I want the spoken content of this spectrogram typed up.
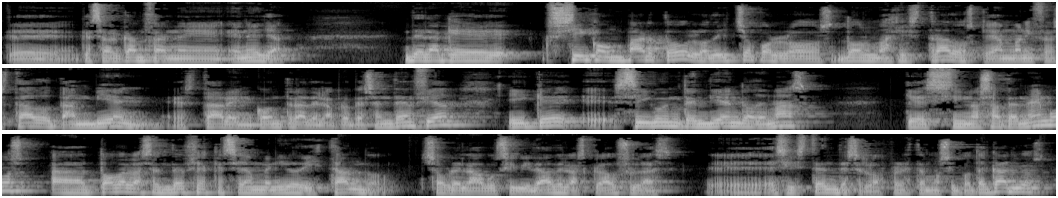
que, se alcanzan eh, en ella, de la que sí comparto lo dicho por los dos magistrados que han manifestado también estar en contra de la propia sentencia y que eh, sigo entendiendo además que si nos atenemos a todas las sentencias que se han venido dictando sobre la abusividad de las cláusulas eh, existentes en los préstamos hipotecarios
